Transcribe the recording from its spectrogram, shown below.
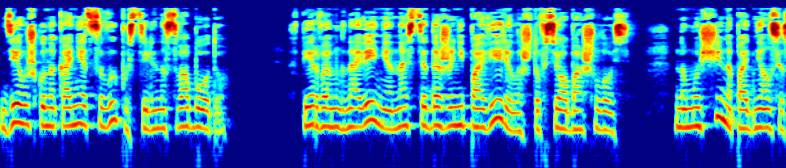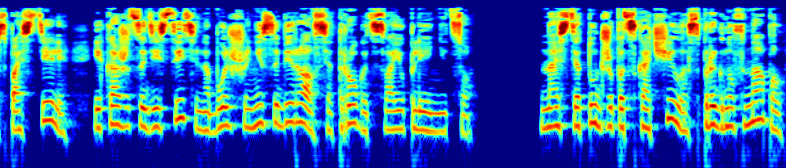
Девушку, наконец, выпустили на свободу. В первое мгновение Настя даже не поверила, что все обошлось. Но мужчина поднялся с постели и, кажется, действительно больше не собирался трогать свою пленницу. Настя тут же подскочила, спрыгнув на пол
